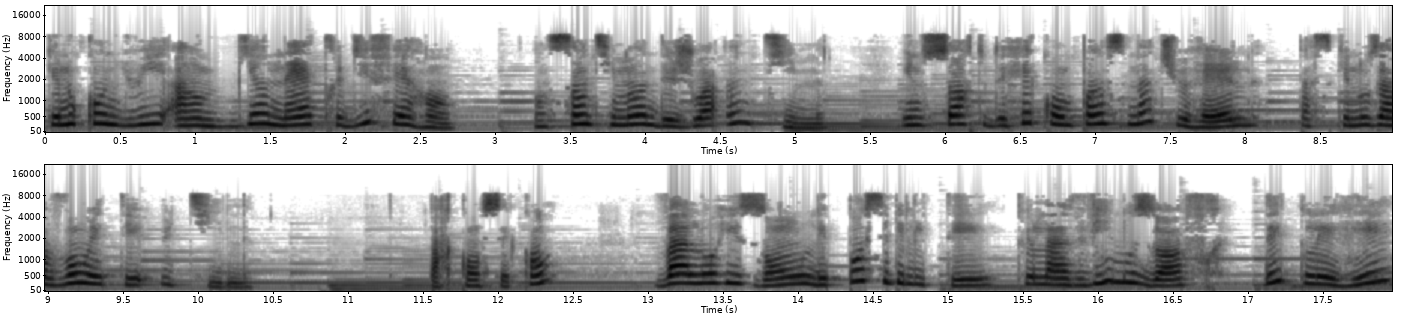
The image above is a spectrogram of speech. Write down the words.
qui nous conduit à un bien-être différent, un sentiment de joie intime, une sorte de récompense naturelle parce que nous avons été utiles. Par conséquent, valorisons les possibilités que la vie nous offre d'éclairer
